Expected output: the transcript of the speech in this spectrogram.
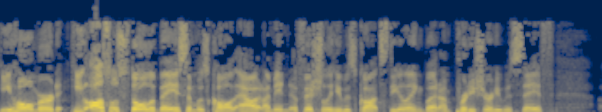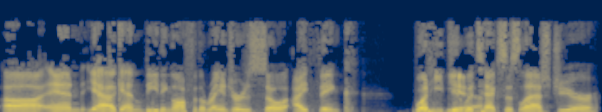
He homered. He also stole a base and was called out. I mean, officially he was caught stealing, but I'm pretty sure he was safe. Uh, and yeah, again, leading off for the Rangers. So I think what he did with Texas last year,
